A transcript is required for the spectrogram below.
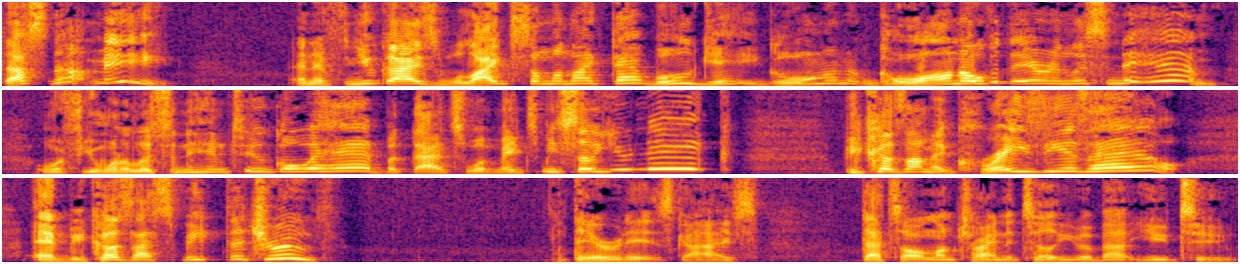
that's not me. And if you guys like someone like that, well, get go on, go on over there and listen to him. Or if you want to listen to him too, go ahead. But that's what makes me so unique because I'm crazy as hell and because I speak the truth. There it is, guys. That's all I'm trying to tell you about YouTube.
